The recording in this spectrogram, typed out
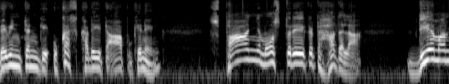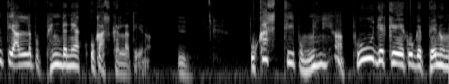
බෙවින්ටන්ගේ උකස් කඩයට ආපු කෙනෙක් ස්පාඥ මෝස්තරයකට හදලා දියමන්ති අල්ලපු පින්ඩනයක් උකස් කරලා තියෙනවා. උකස්තීපු මිනිහා පූජකයකුගේ පෙනුම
